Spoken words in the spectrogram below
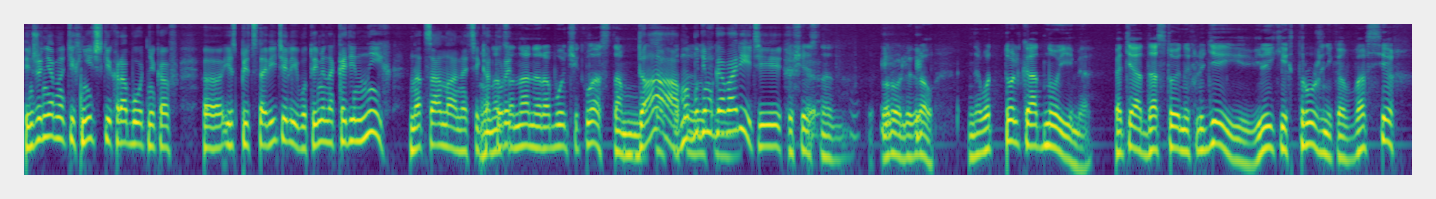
инженерно-технических работников из представителей вот именно коренных национальностей, Ну, которые... Национальный рабочий класс там... Да, мы будем говорить. И Существенную роль играл. Вот только одно имя. Хотя достойных людей, великих тружеников во всех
